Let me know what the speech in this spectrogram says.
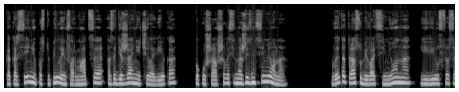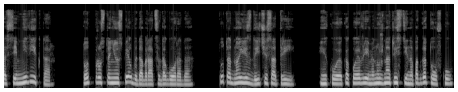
как Арсению поступила информация о задержании человека, покушавшегося на жизнь Семена. В этот раз убивать Семена явился совсем не Виктор. Тот просто не успел бы добраться до города. Тут одной езды часа три, и кое-какое время нужно отвести на подготовку.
